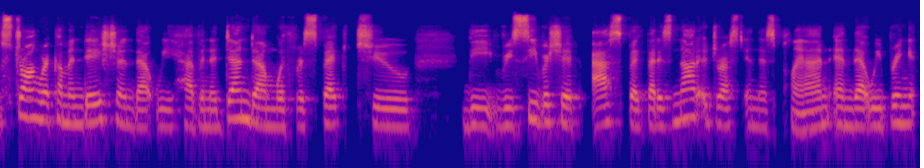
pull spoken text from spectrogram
strong recommendation that we have an addendum with respect to the receivership aspect that is not addressed in this plan and that we bring it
